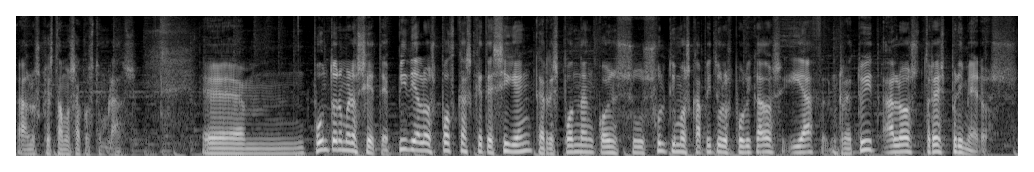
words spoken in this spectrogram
a los que estamos acostumbrados. Em, punto número 7. Pide a los podcasts que te siguen que respondan con sus últimos capítulos publicados y haz retweet a los tres primeros.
